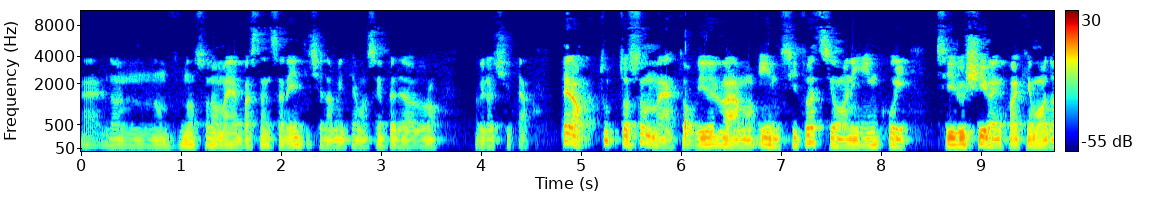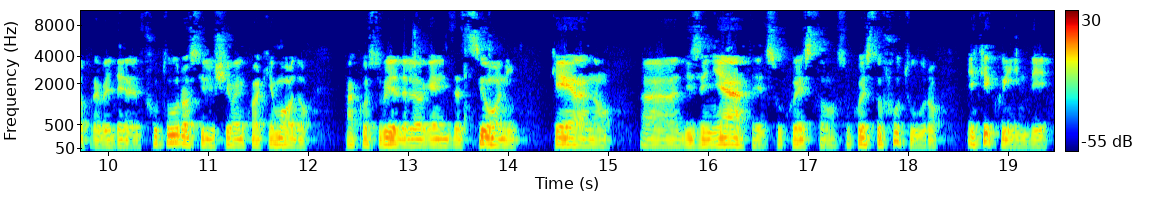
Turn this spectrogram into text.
eh, non, non, non, sono mai abbastanza lenti, ci lamentiamo sempre della loro velocità. Però tutto sommato vivevamo in situazioni in cui si riusciva in qualche modo a prevedere il futuro, si riusciva in qualche modo a costruire delle organizzazioni che erano eh, disegnate su questo, su questo futuro e che quindi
